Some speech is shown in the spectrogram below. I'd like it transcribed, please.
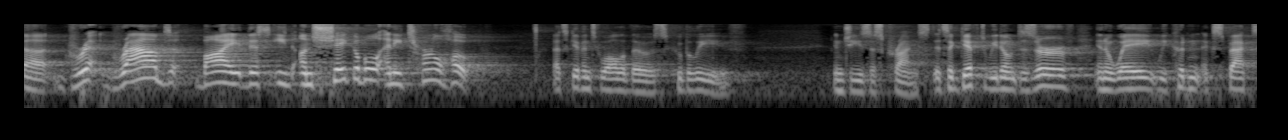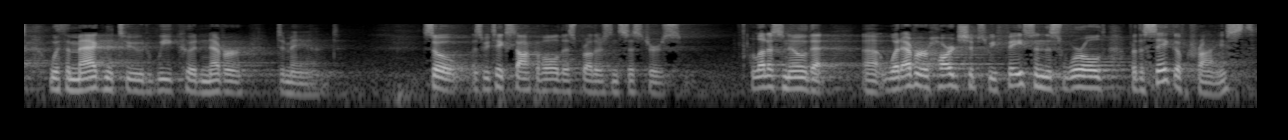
uh, gra- grabbed by this unshakable and eternal hope that's given to all of those who believe. in Jesus Christ. It's a gift we don't deserve in a way we couldn't expect, with a magnitude we could never demand. So, as we take stock of all this, brothers and sisters, let us know that uh, whatever hardships we face in this world for the sake of Christ,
